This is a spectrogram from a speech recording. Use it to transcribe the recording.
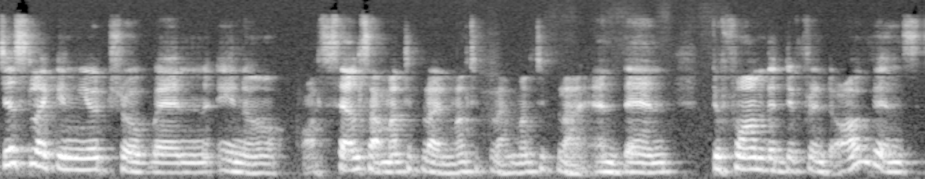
just like in utero when, you know, cells are multiplying, multiplying, multiplying, and then to form the different organs,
